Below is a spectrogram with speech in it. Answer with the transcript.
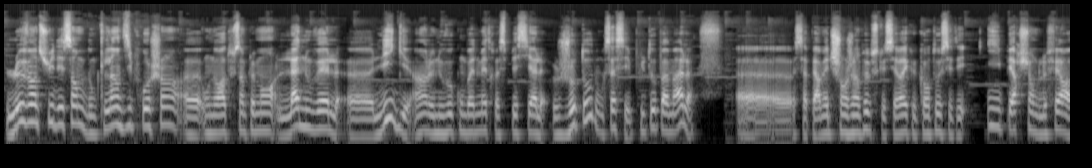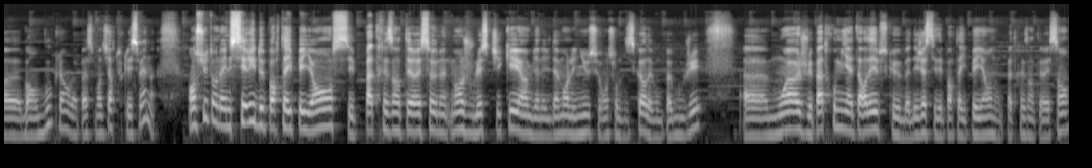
Le 28 décembre, donc lundi prochain, euh, on aura tout simplement la nouvelle euh, ligue, hein, le nouveau combat de maître spécial Joto, donc ça c'est plutôt pas mal. Euh, ça permet de changer un peu, parce que c'est vrai que Kanto c'était hyper chiant de le faire euh, bah, en boucle, hein, on va pas se mentir, toutes les semaines. Ensuite, on a une série de portails payants, c'est pas très intéressant honnêtement, je vous laisse checker, hein. bien évidemment les news seront sur le Discord, elles vont pas bouger. Euh, moi, je vais pas trop m'y attarder, parce que bah, déjà c'est des portails payants, donc pas très intéressant,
